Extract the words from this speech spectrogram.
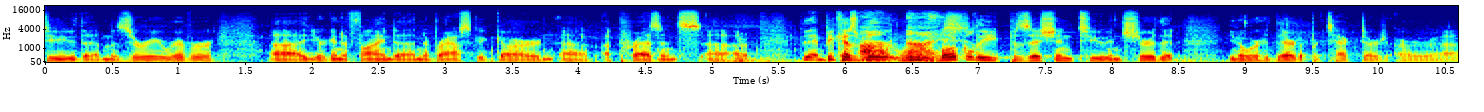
to the Missouri River. Uh, you're going to find a Nebraska Guard uh, a presence uh, uh, because we're, Oh, we're locally positioned to ensure that you know we're there to protect our our, uh,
